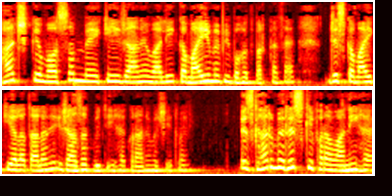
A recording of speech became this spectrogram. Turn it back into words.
حج کے موسم میں کی جانے والی کمائی میں بھی بہت برکت ہے۔ جس کمائی کی اللہ تعالیٰ نے اجازت بھی دی ہے قرآن مجید میں۔ اس گھر میں رسک کی فراوانی ہے۔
